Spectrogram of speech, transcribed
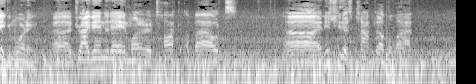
Hey, good morning. Uh, drive in today and wanted to talk about uh, an issue that's popped up a lot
